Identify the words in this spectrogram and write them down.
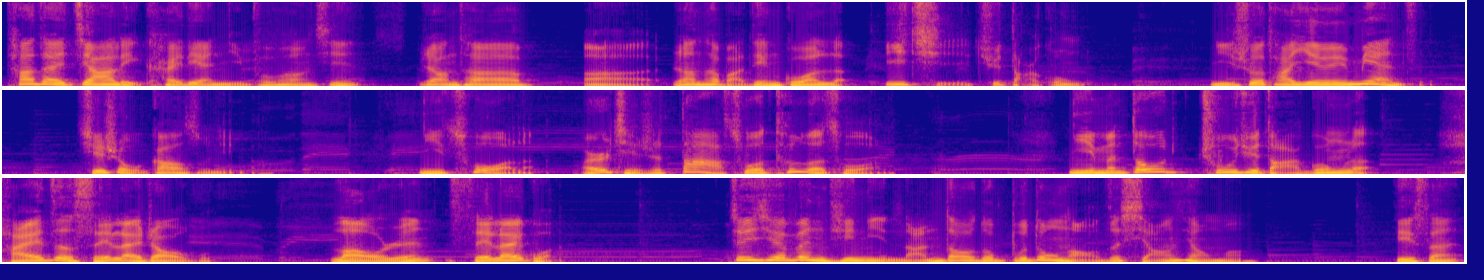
他在家里开店你不放心，让他啊让他把店关了，一起去打工。你说他因为面子，其实我告诉你吧，你错了，而且是大错特错了。你们都出去打工了。孩子谁来照顾？老人谁来管？这些问题你难道都不动脑子想想吗？第三，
